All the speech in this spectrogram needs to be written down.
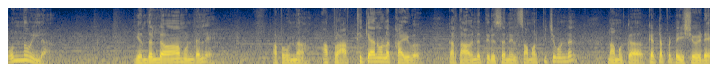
ഒന്നുമില്ല. എന്തെല്ലാം ഉണ്ടല്ലേ അപ്പോൾ ഒന്ന് ആ പ്രാർത്ഥിക്കാനുള്ള കഴിവ് കർത്താവിന്റെ തിരുസന്നിൽ സമർപ്പിച്ചുകൊണ്ട് നമുക്ക് കെട്ടപ്പെട്ട ഈശോയുടെ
